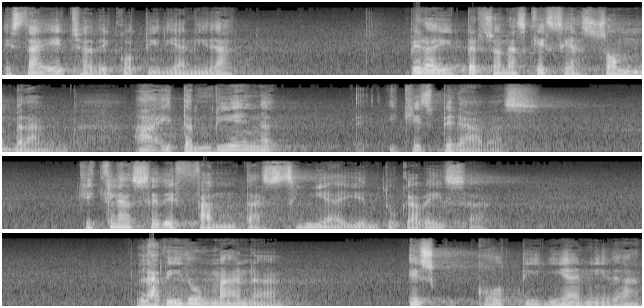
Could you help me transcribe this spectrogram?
Está hecha de cotidianidad. Pero hay personas que se asombran. Ay, también. ¿Y qué esperabas? ¿Qué clase de fantasía hay en tu cabeza? La vida humana es cotidianidad.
